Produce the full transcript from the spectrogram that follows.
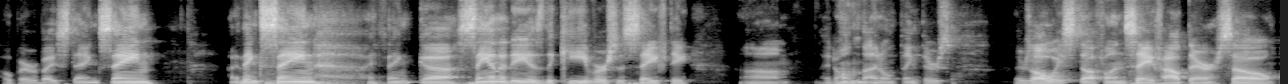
Hope everybody's staying sane. I think sane, I think uh, sanity is the key versus safety. Um, I don't I don't think there's there's always stuff unsafe out there. So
